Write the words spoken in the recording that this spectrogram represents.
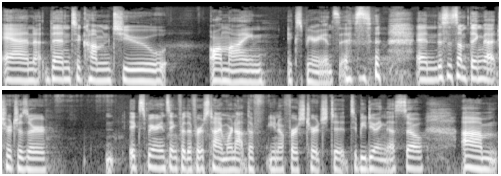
and then to come to online experiences. and this is something that churches are experiencing for the first time. We're not the you know first church to to be doing this. So. Um,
